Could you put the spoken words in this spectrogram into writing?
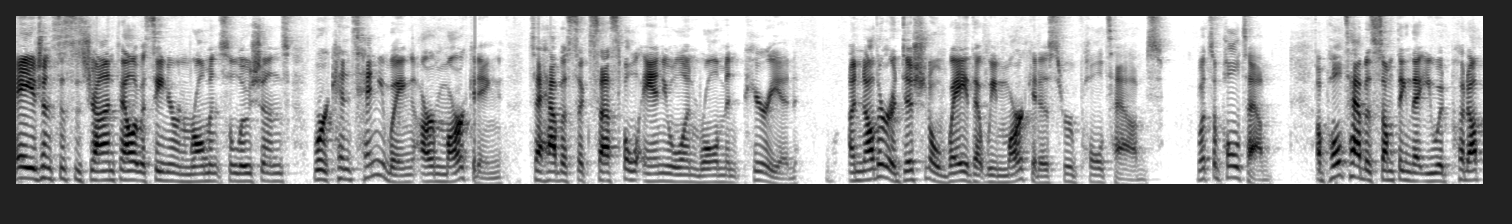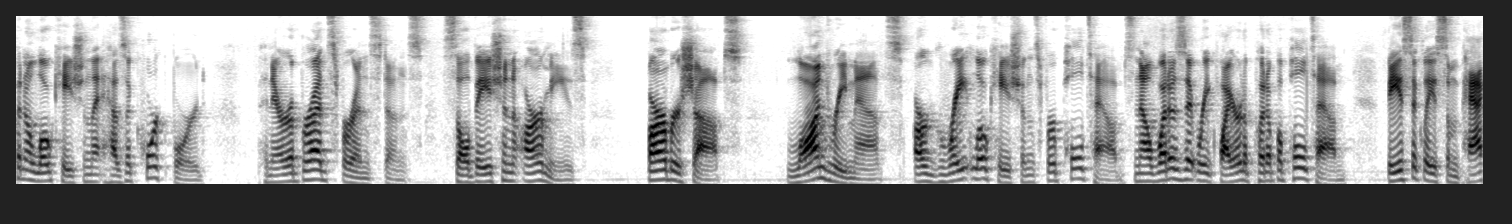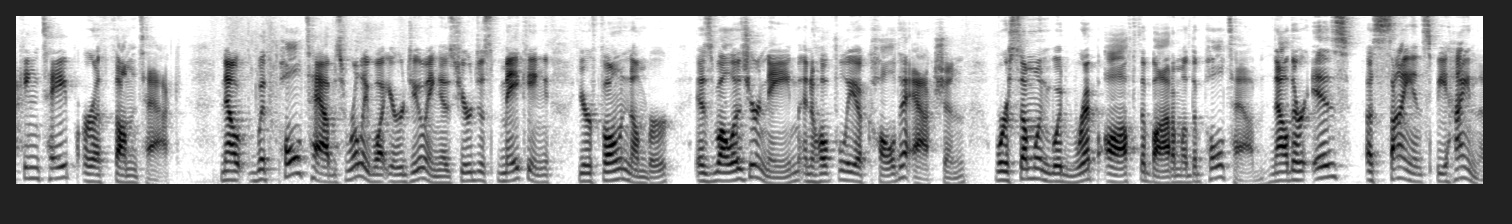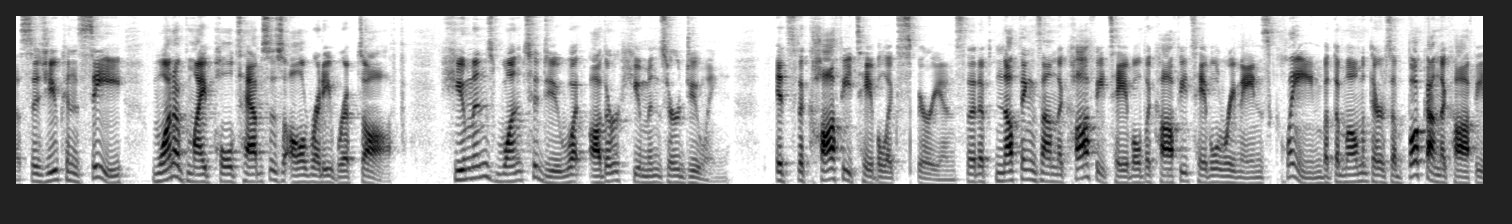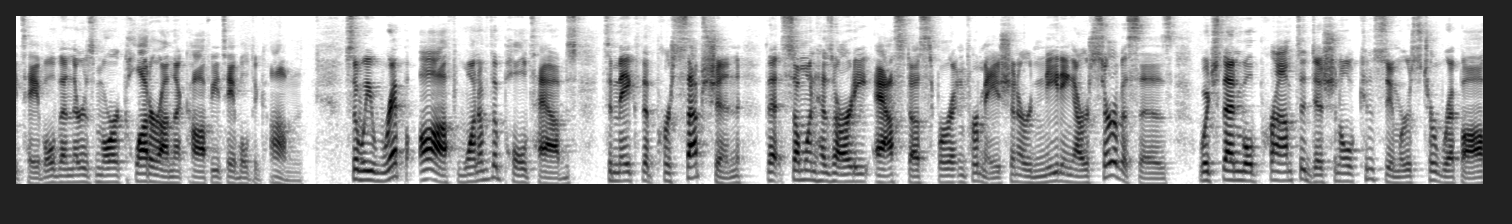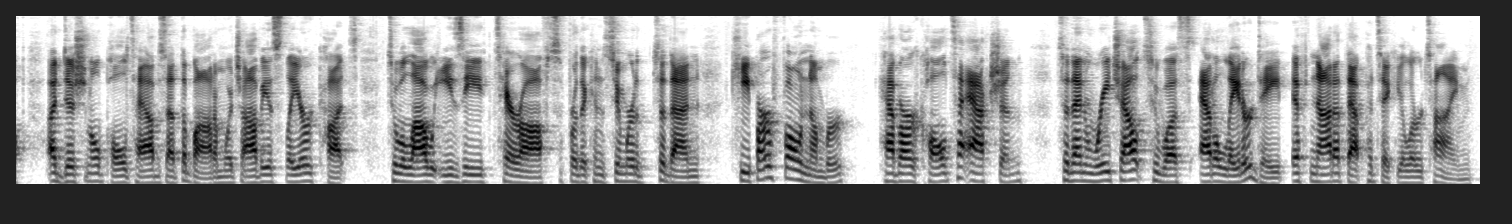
Hey agents, this is John Fallett with Senior Enrollment Solutions. We're continuing our marketing to have a successful annual enrollment period. Another additional way that we market is through pull tabs. What's a pull tab? A pull tab is something that you would put up in a location that has a cork board. Panera Breads, for instance, Salvation Armies, barbershops, laundry mats are great locations for pull tabs. Now, what does it require to put up a pull tab? Basically some packing tape or a thumbtack. Now, with pull tabs, really what you're doing is you're just making your phone number as well as your name and hopefully a call to action where someone would rip off the bottom of the pull tab. Now, there is a science behind this. As you can see, one of my pull tabs is already ripped off. Humans want to do what other humans are doing. It's the coffee table experience, that if nothing's on the coffee table, the coffee table remains clean, but the moment there's a book on the coffee table, then there's more clutter on the coffee table to come. So we rip off one of the pull tabs to make the perception that someone has already asked us for information or needing our services, which then will prompt additional consumers to rip off additional pull tabs at the bottom, which obviously are cut to allow easy tear offs for the consumer to then keep our phone number, have our call to action to then reach out to us at a later date, if not at that particular time.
